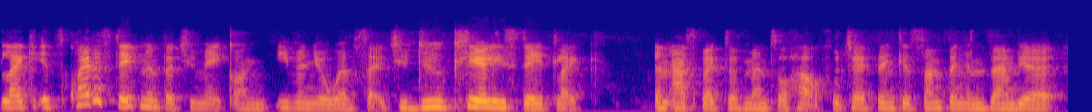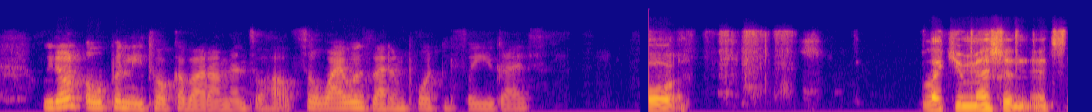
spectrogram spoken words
like it's quite a statement that you make on even your website you do clearly state like an aspect of mental health, which I think is something in Zambia we don't openly talk about our mental health. So why was that important for you guys? Or, like you mentioned, it's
